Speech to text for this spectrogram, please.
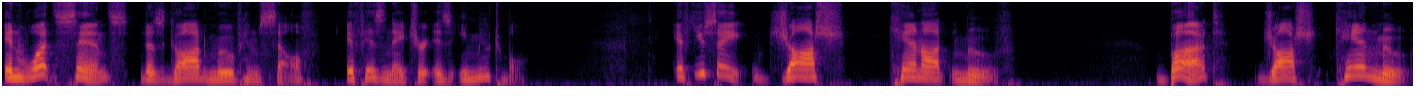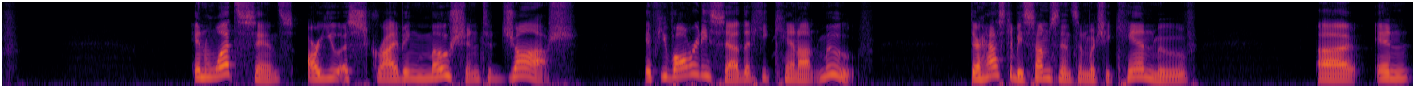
In what sense does God move himself if his nature is immutable? If you say Josh cannot move, but Josh can move, in what sense are you ascribing motion to Josh if you've already said that he cannot move? There has to be some sense in which he can move uh, in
